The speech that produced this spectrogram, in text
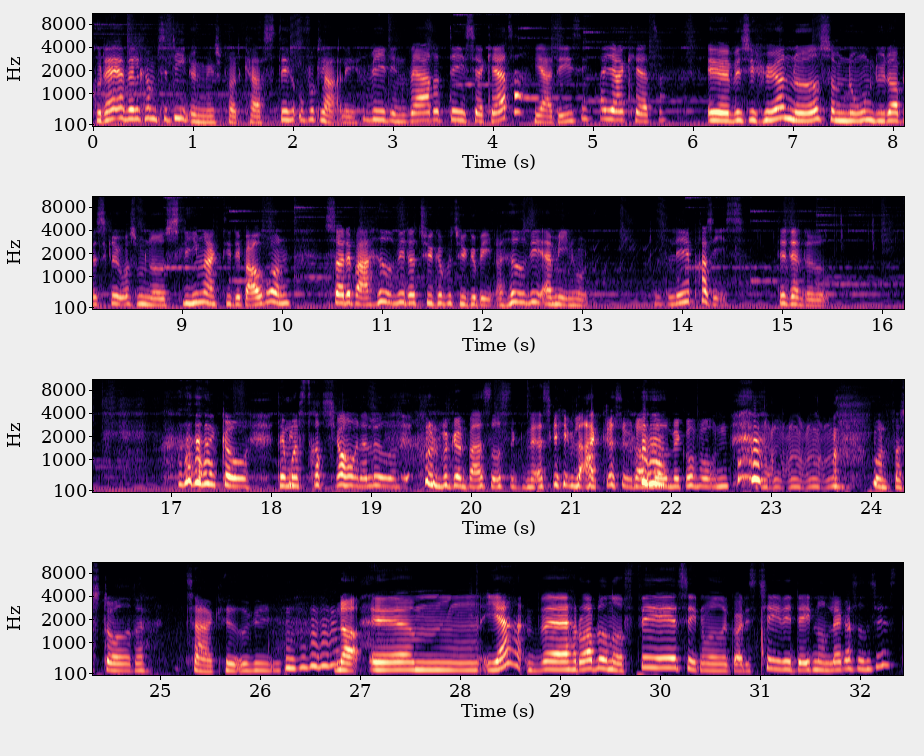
Goddag og velkommen til din yndlingspodcast, Det Uforklarlige. Vi er din værter, Daisy og Kata, Jeg er Daisy. og jeg er Kata. Øh, hvis I hører noget, som nogen lyttere beskriver som noget slimagtigt i baggrunden, så er det bare Hedvig, der tykker på tykke ben. Og Hedvig er min hund. Lige præcis. Det er den, der ved. God demonstration af lyden. Hun begyndte bare at sidde og gnaske helt aggressivt op mod mikrofonen. Hun forstod det. Tak, Hedvig. Nå, øhm, ja, hvad, har du oplevet noget fedt, set noget godt i tv, date noget lækker siden sidst?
